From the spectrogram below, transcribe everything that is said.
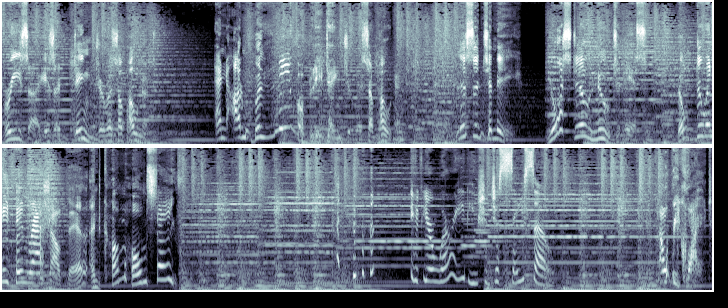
Frieza is a dangerous opponent. An unbelievably dangerous opponent. Listen to me. You're still new to this. Don't do anything rash out there and come home safe. If you're worried, you should just say so. Now be quiet.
